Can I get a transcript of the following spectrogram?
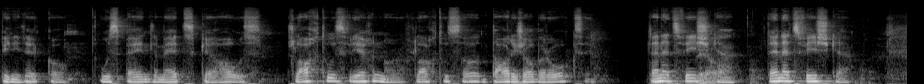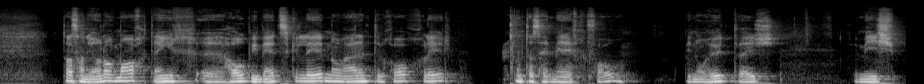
bin ich dort gegangen. Ausbändeln, Metzger, alles. Schlachthaus früher noch, Schlachthaus so. Und da war aber auch. Gewesen. Dann hat es Fisch ja. gegeben. Dann hat es Fisch gegeben. Das habe ich auch noch gemacht. Eigentlich eine äh, halbe Metzgerlehre noch während der Kochlehre. Und das hat mir einfach gefallen. Ich bin noch heute, weißt, für mich ist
